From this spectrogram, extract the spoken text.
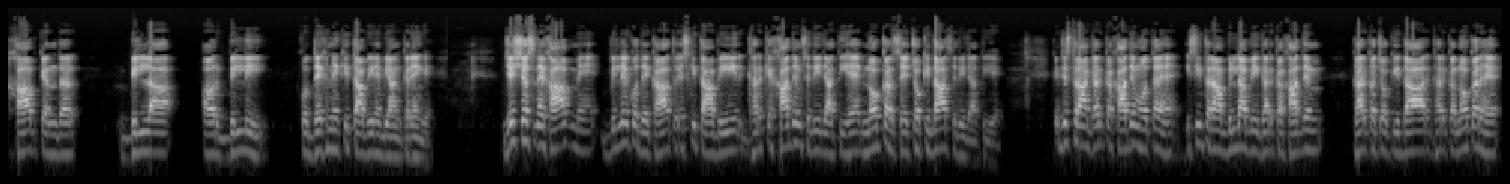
ख्वाब के अंदर बिल्ला और बिल्ली को देखने की ताबीरें बयान करेंगे जिस शख्स ने ख्वाब में बिल्ले को देखा तो इसकी ताबीर घर के खादिम से दी जाती है नौकर से चौकीदार से दी जाती है कि जिस तरह घर का खादिम होता है इसी तरह बिल्ला भी घर का खादिम घर का चौकीदार, घर का नौकर है,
